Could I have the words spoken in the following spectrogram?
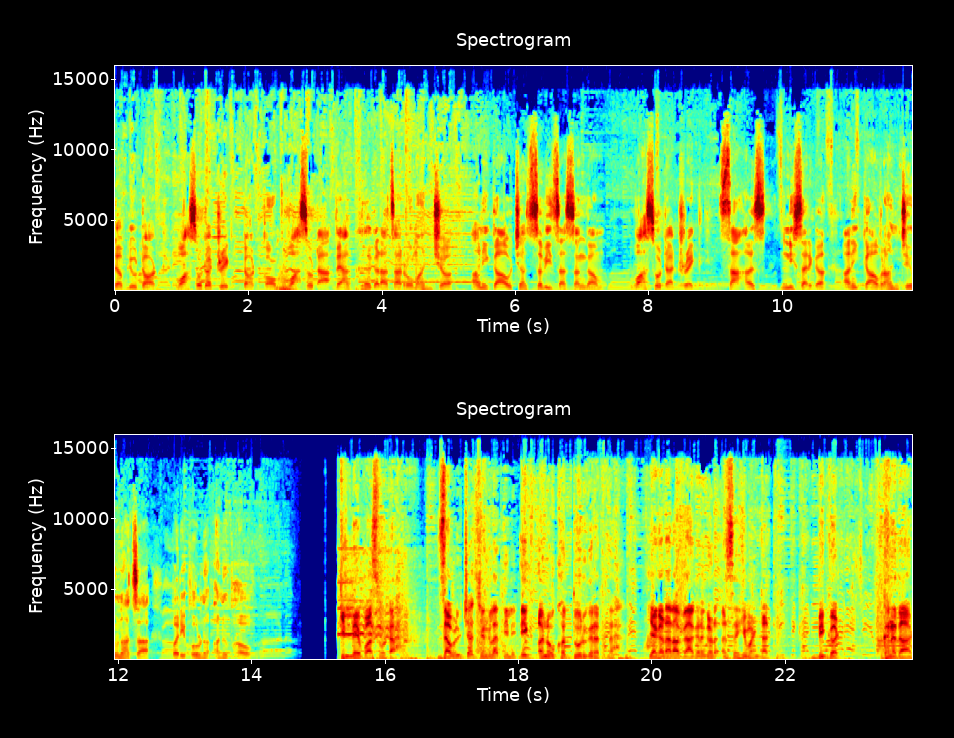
W dot Vasota trek dot com Vasota व्याघ्रगडाचा रोमांच आणि गावच्या चवीचा संगम. वासोटा ट्रेक साहस निसर्ग आणि गावरान जीवनाचा परिपूर्ण अनुभव. किल्ले वासोटा. जावळीच्या जंगलातील एक अनोखं दुर्गरत्न. या गडाला व्याघ्रगड असंही म्हणतात. बिकट घनदाट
